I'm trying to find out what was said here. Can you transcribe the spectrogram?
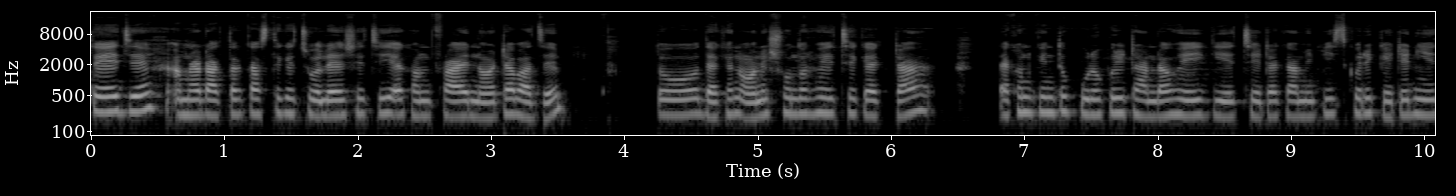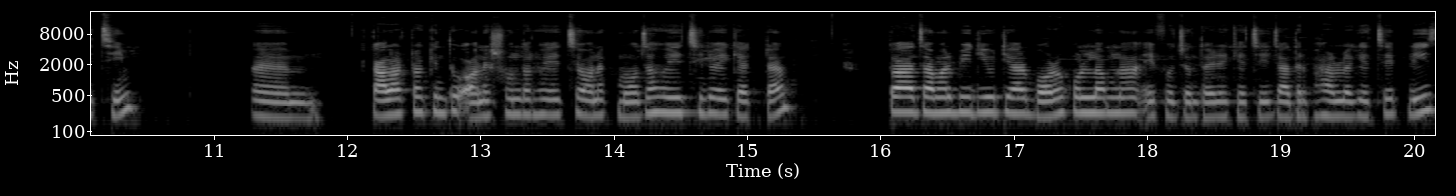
তো এই যে আমরা ডাক্তার কাছ থেকে চলে এসেছি, এখন প্রায় নয়টা বাজে। তো দেখেন অনেক সুন্দর হয়েছে কেকটা। এখন কিন্তু পুরোপুরি ঠান্ডা হয়ে গিয়েছে, এটাকে আমি পিস করে কেটে নিয়েছি। কালারটা কিন্তু অনেক সুন্দর হয়েছে, অনেক মজা হয়েছিল এই কেকটা তো আজ আমার ভিডিওটি আর বড় করলাম না এই পর্যন্তই রেখেছি। যাদের ভালো লেগেছে প্লিজ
